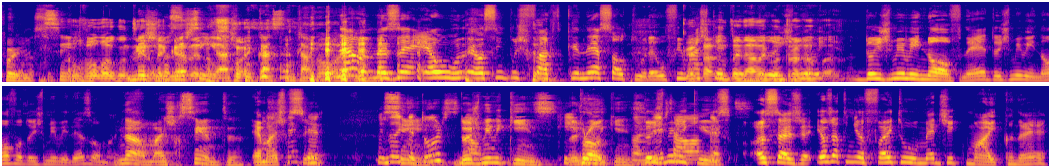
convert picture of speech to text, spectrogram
Foi, foi. Sim. Levou logo um tiro Mas, na mas cara, sim, acho foi? que o casting estava ótimo. Não, mas é, é, o, é o simples facto que nessa altura o filme Coitado, acho que é de nada contra o 2000 rapaz. 2009, né? 2009 ou 2010 ou mais. Não, mais recente. É mais Recente, recente. 2014? Sim, Não. 2015. Quinze. Pronto, 2015. Vai. 2015. Estava Ou seja, eu já tinha feito o Magic Mike, né?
